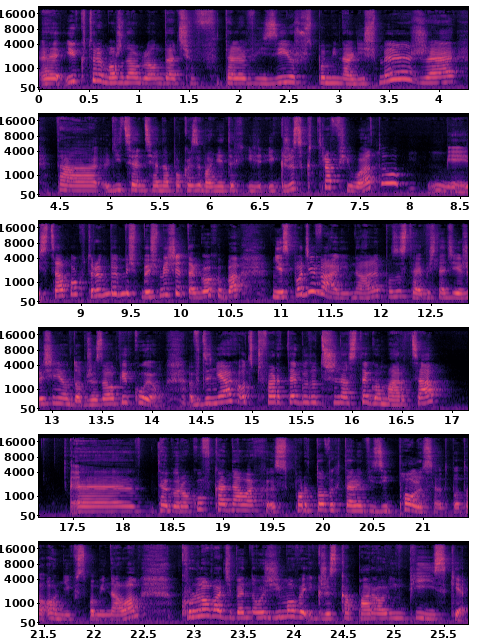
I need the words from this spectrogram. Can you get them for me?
e, i które można oglądać w telewizji. Już wspominaliśmy, że ta licencja na pokazywanie tych igrzysk trafiła do miejsca, po którym byśmy się tego chyba nie spodziewali. No ale pozostaje mieć nadzieję, że się nią dobrze zaopiekują. W dniach od 4 do 13 marca tego roku w kanałach sportowych telewizji Polsat, bo to o nich wspominałam, królować będą zimowe Igrzyska Paraolimpijskie.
